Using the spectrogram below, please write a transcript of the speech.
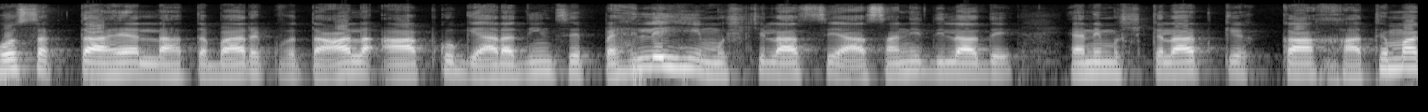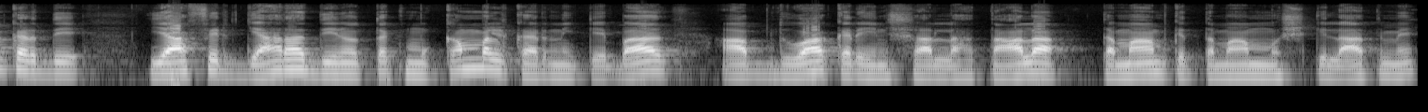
हो सकता है अल्लाह तबारक व ताली आपको ग्यारह दिन से पहले ही मुश्किल से आसानी दिला दे, यानी मुश्किल के का ख़ात्मा कर दे, या फिर ग्यारह दिनों तक मुकम्मल करने के बाद आप दुआ करें इन ताला तमाम के तमाम मुश्किल में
